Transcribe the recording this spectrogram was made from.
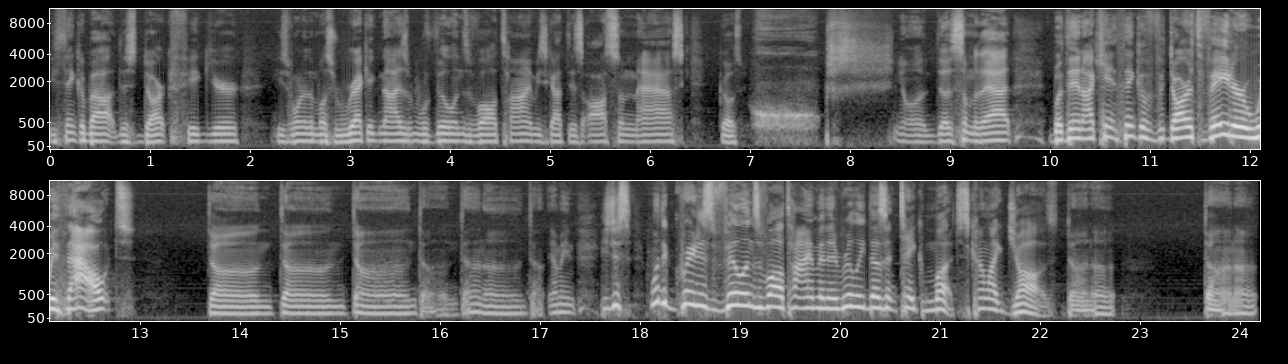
You think about this dark figure. He's one of the most recognizable villains of all time. He's got this awesome mask. Goes, you know, does some of that. But then I can't think of Darth Vader without Dun, dun, dun, dun, dun, dun. I mean, he's just one of the greatest villains of all time, and it really doesn't take much. It's kind of like Jaws. Dun, dun, dun,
